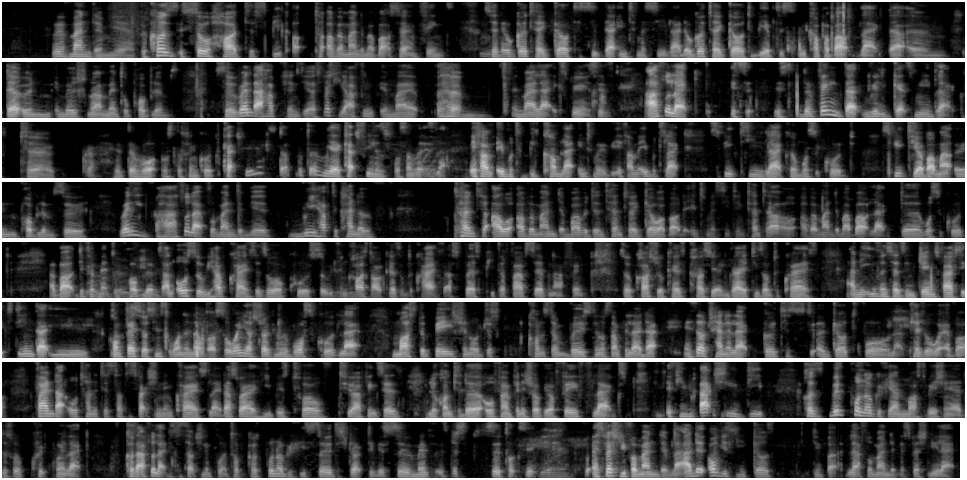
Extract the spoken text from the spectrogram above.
with Mandem, yeah, because it's so hard to speak to other Mandem about certain things. So they'll go to a girl to seek that intimacy. Like they'll go to a girl to be able to speak up about like that um their own emotional and mental problems. So when that happens, yeah, especially I think in my um in my like experiences, I feel like it's it's the thing that really gets me like to the what what's the thing called catch feelings that the term? yeah catch feelings for somebody it's like if i'm able to become like intimate if i'm able to like speak to you like um, what's it called speak to you about my own problems so when you i feel like for mandem yeah we have to kind of turn to our other mandem rather than turn to a girl about the intimacy thing. Turn to our other mandem about like the what's it called? About different Yeah, mental okay. problems. And also we have christ as well of course. So we can Mhm. cast our cares onto christ. That's first peter 5 7 i think. So cast your cares cast your anxieties onto christ. And it even says in James five sixteen that you confess your sins to one another. So when you're struggling with what's called like masturbation or just constant roasting or something like that, instead of trying to like go to a god for like pleasure or whatever, find that alternative satisfaction in Christ. Like that's why Hebrews 12 2, I think says, look onto the author and finisher of your faith. Like if you actually deep, because with pornography and masturbation, yeah, just a quick point, like because I feel like this is such an important topic because pornography is so destructive, it's so mental, it's just so toxic Yeah. especially for mandem. Like I don't obviously girls do, but like for mandem especially, like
